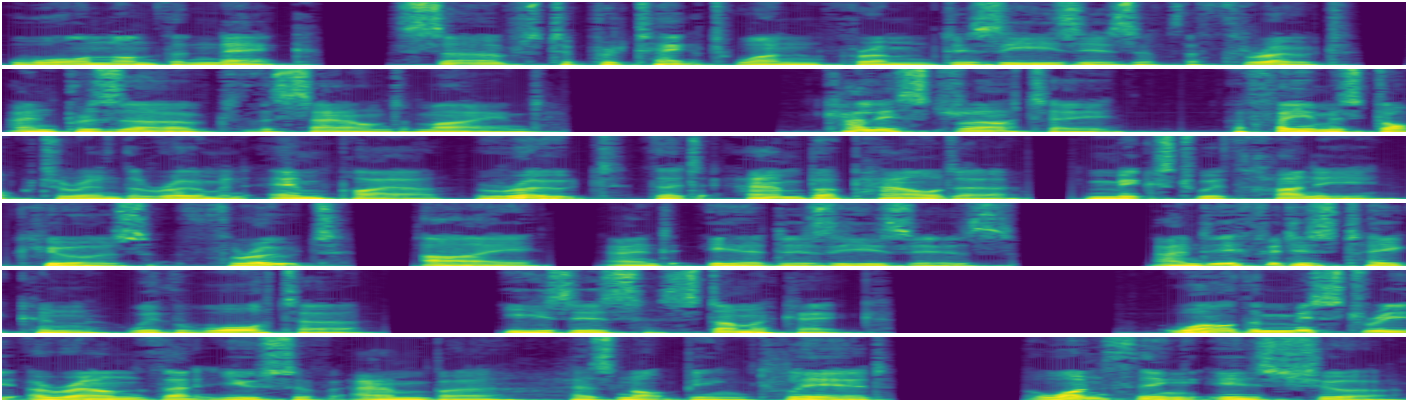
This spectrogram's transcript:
worn on the neck served to protect one from diseases of the throat and preserved the sound mind. Callistrate, a famous doctor in the Roman Empire, wrote that amber powder mixed with honey cures throat, eye, and ear diseases, and if it is taken with water, eases stomachache. While the mystery around that use of amber has not been cleared, one thing is sure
